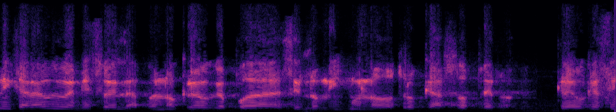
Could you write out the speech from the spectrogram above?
Nicaragua y Venezuela, pues no creo que pueda decir lo mismo en los otros casos, pero creo que sí.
